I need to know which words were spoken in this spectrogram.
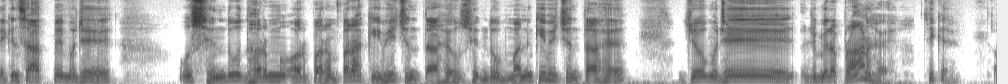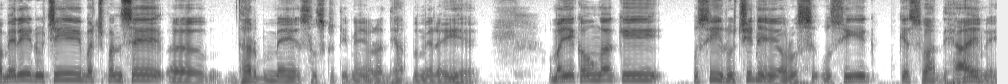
लेकिन साथ में मुझे उस हिंदू धर्म और परंपरा की भी चिंता है उस हिंदू मन की भी चिंता है जो मुझे जो मेरा प्राण है ठीक है? और मेरी रुचि बचपन से धर्म में संस्कृति में और अध्यात्म में रही है। मैं ये कहूँगा कि उसी रुचि ने और उस उसी के स्वाध्याय ने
